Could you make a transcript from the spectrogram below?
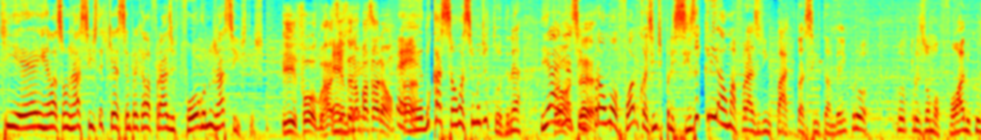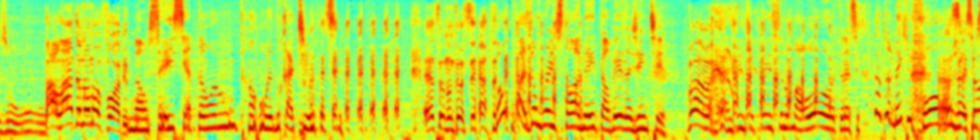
que é em relação aos racistas, que é sempre aquela frase fogo nos racistas. Ih, fogo, racistas É, não passarão. É, Ah. educação acima de tudo, né? E aí, Pronto, assim, é. pra homofóbico, a gente precisa criar uma frase de impacto assim também pro, pro, pros homofóbicos, um- um, Paulada no homofóbico. não sei se é tão, tão educativo assim. Essa não deu certo. Vamos fazer um brainstorm aí, talvez a gente, Vamos. a gente pense numa outra. Assim. Não, tudo bem que fogo nos racistas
